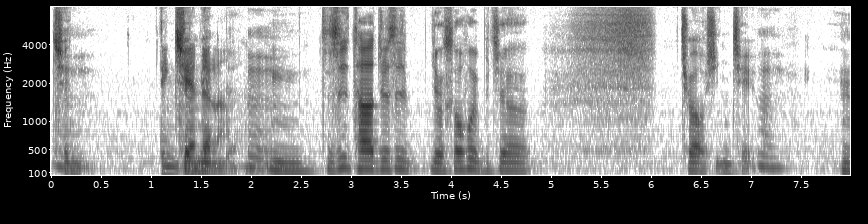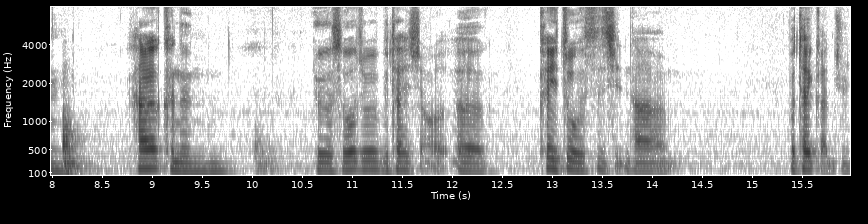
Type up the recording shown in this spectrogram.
前、顶尖的啦前面的，，嗯嗯，只是他就是有时候会比较求好心切，嗯嗯，他可能有的时候就会不太想要，呃，可以做的事情他不太敢去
